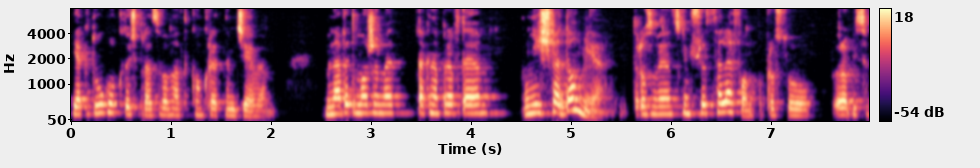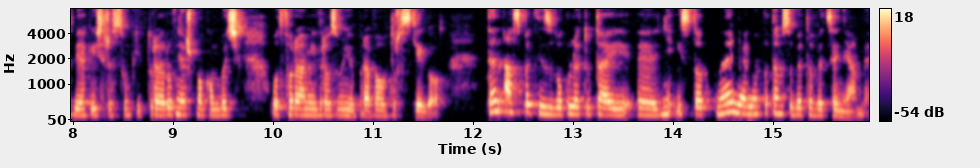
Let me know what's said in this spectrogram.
jak długo ktoś pracował nad konkretnym dziełem. My nawet możemy tak naprawdę nieświadomie, rozmawiając z kimś przez telefon, po prostu robić sobie jakieś rysunki, które również mogą być utworami w rozumieniu prawa autorskiego. Ten aspekt jest w ogóle tutaj e, nieistotny, jak my potem sobie to wyceniamy.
